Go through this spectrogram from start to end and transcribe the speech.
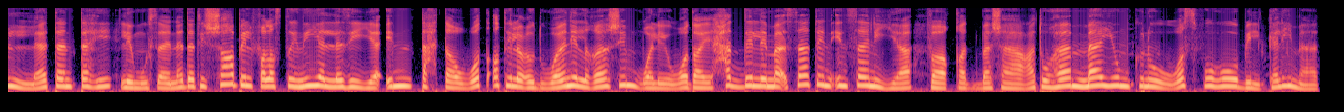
لا تنتهي لمساندة الشعب الفلسطيني الذي يئن تحت وطأة العدوان الغاشم ولوضع حد لمأساة إنسانية فقد بشاعتها ما يمكن وصفه بالكلمات.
